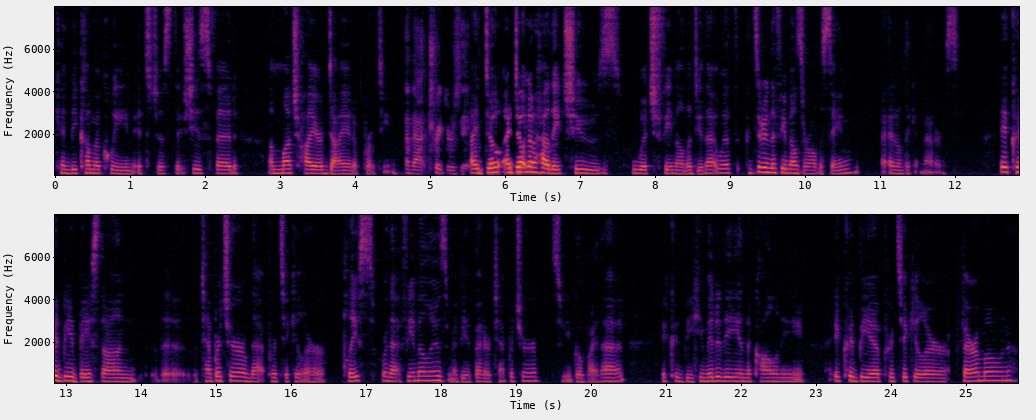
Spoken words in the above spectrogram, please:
can become a queen. It's just that she's fed a much higher diet of protein, and that triggers it. I don't, I don't know how they choose which female to do that with. Considering the females are all the same, I don't think it matters. It could be based on the temperature of that particular place where that female is. There might be a better temperature, so you go by that. It could be humidity in the colony. It could be a particular pheromone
